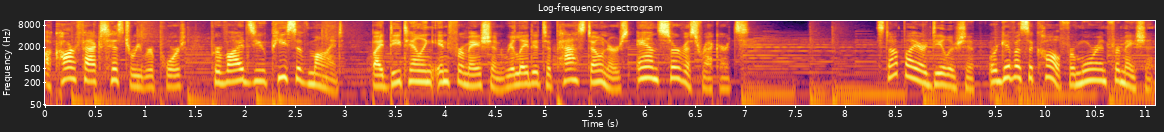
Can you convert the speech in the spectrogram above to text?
A Carfax history report provides you peace of mind by detailing information related to past owners and service records. Stop by our dealership or give us a call for more information.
